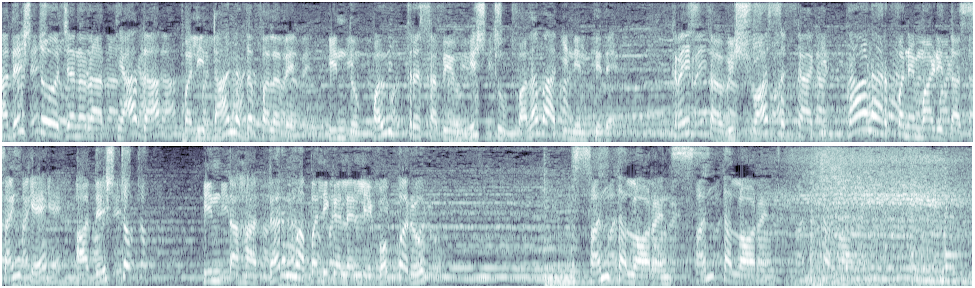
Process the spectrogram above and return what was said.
ಅದೆಷ್ಟೋ ಜನರ ತ್ಯಾಗ ಬಲಿದಾನದ ಫಲವೇ. ಇಂದು ಪವಿತ್ರ ಸಭೆಯು ಇಷ್ಟು ಬಲವಾಗಿ ನಿಂತಿದೆ. ಕ್ರೈಸ್ತ ವಿಶ್ವಾಸಕ್ಕಾಗಿ ಪ್ರಾಣಾರ್ಪಣೆ ಮಾಡಿದ ಸಂಖ್ಯೆ ಅದೆಷ್ಟೋ. ಇಂತಹ ಧರ್ಮ ಬಲಿಗಳಲ್ಲಿ ಒಬ್ಬರು ಸಂತ ಲಾರೆನ್ಸ್ ಸಂತ ಲಾರೆನ್ಸ್. ಸಂತ ಲಾರೆನ್ಸ್.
